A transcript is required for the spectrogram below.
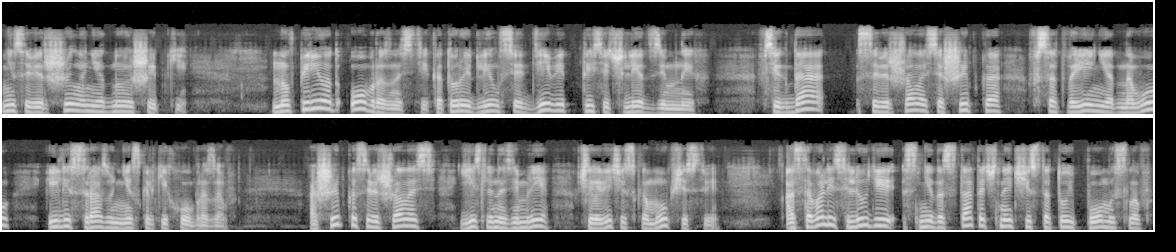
не совершило ни одной ошибки. Но в период образности, который длился 9 тысяч лет земных, всегда совершалась ошибка в сотворении одного или сразу нескольких образов. Ошибка совершалась, если на Земле, в человеческом обществе, оставались люди с недостаточной чистотой помыслов,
